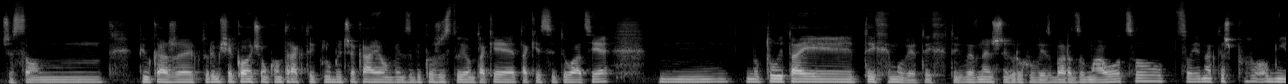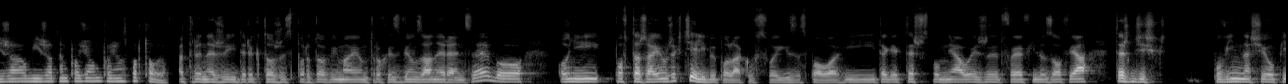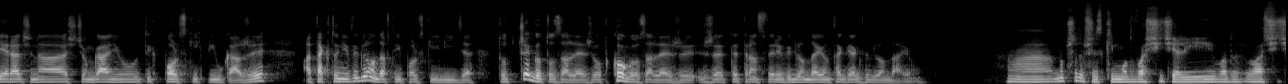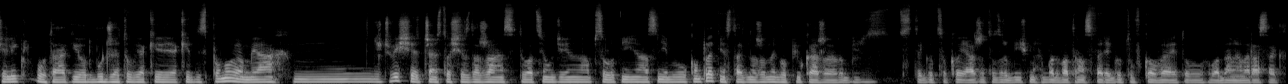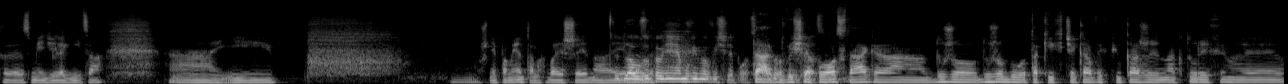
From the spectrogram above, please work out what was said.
czy są piłkarze, którym się kończą kontrakty, kluby czekają, więc wykorzystują takie, takie sytuacje. Mm, No tutaj tych, mówię, tych, tych wewnętrznych ruchów jest bardzo mało, co, co jednak też obniża, obniża ten poziom, poziom sportowy. A trenerzy i dyrektorzy sportowi mają trochę związane ręce, bo oni powtarzają, że chcieliby Polaków w swoich zespołach. I tak jak też wspomniałeś, że Twoja filozofia też gdzieś powinna się opierać na ściąganiu tych polskich piłkarzy, a tak to nie wygląda w tej polskiej lidze. To od czego to zależy? Od kogo zależy, że te transfery wyglądają tak, jak wyglądają? A, No przede wszystkim od właścicieli, od właścicieli klubu, tak, i od budżetów, jakie, jakie dysponują. Ja mm, rzeczywiście często się zdarzałem sytuacją, gdzie no, absolutnie nas nie było kompletnie stać na żadnego piłkarza. Z tego co kojarzę, to zrobiliśmy chyba dwa transfery gotówkowe. To był chyba Damian Rasak e, z Miedzi Legnica. A, I już nie pamiętam, chyba jeszcze jedna. To dla uzupełnienia mówimy o Wiśle Płock. tak, o Wiśle. Płock, tak, a dużo, dużo było takich ciekawych piłkarzy, na których e,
